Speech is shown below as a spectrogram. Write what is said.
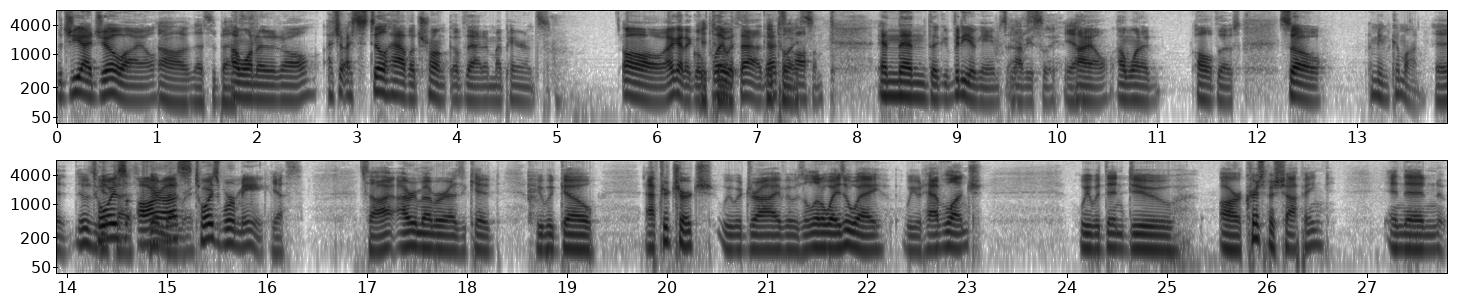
The GI Joe aisle. Oh, that's the best. I wanted it all. I, I still have a trunk of that in my parents. Oh, I got to go Good play toys. with that. Good That's toys. awesome. And then the video games, obviously. Yeah. Aisle. I wanted all of those. So, I mean, come on. Uh, Toys are us. Toys were me. Yes. So I, I remember as a kid, we would go after church. We would drive. It was a little ways away. We would have lunch. We would then do our Christmas shopping, and then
